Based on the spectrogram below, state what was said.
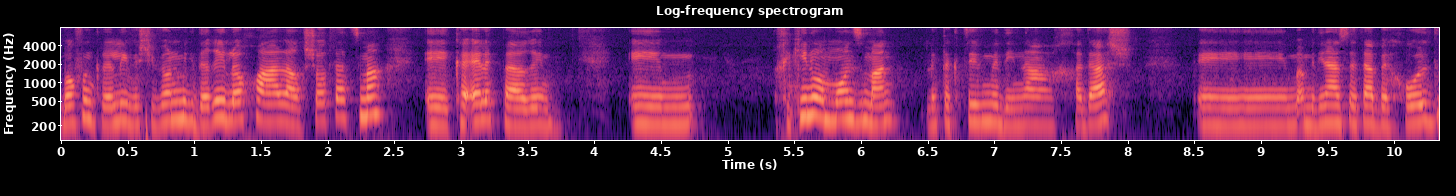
באופן כללי ושוויון מגדרי לא יכולה להרשות לעצמה כאלה פערים. חיכינו המון זמן לתקציב מדינה חדש. אה, המדינה הזאת הייתה בהולד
